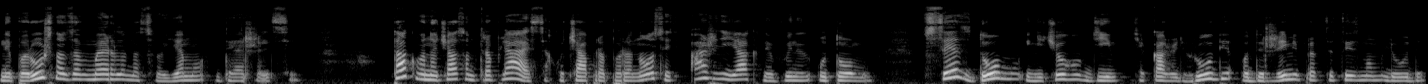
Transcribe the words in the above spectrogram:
непорушно завмерло на своєму держальці. Так воно часом трапляється, хоча прапороносець аж ніяк не винен у тому. Все з дому і нічого в дім, як кажуть грубі, одержимі практицизмом люди.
